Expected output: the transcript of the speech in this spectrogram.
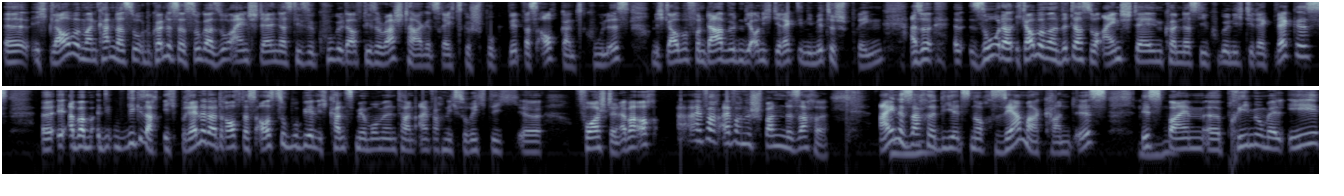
Äh, ich glaube, man kann das so, du könntest das sogar so einstellen, dass diese Kugel da auf diese Rush-Targets rechts gespuckt wird, was auch ganz cool ist. Und ich glaube, von da würden die auch nicht direkt in die Mitte springen. Also äh, so, oder ich glaube, man wird das so einstellen können, dass die Kugel nicht direkt weg ist. Äh, aber wie gesagt, ich brenne darauf, das auszuprobieren. Ich kann es mir momentan einfach nicht so richtig äh, vorstellen. Aber auch einfach, einfach eine spannende Sache. Eine mhm. Sache, die jetzt noch sehr markant ist, mhm. ist beim äh, Premium LE,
